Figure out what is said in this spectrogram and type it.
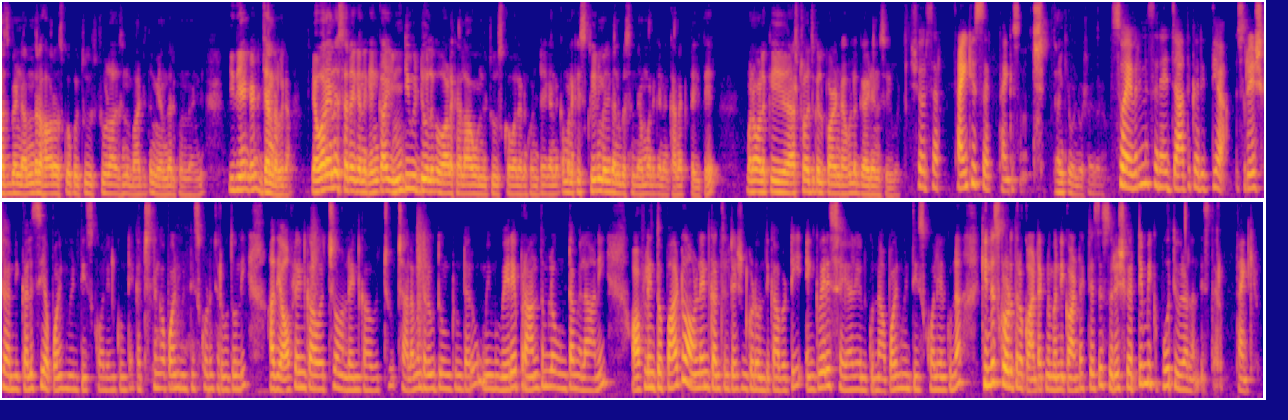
హస్బెండ్ అందరు హారోస్కోపులు చూసి చూడాల్సిన బాధ్యత మీ అందరికీ ఉందండి. ఇది ఏంటంటే జనరల్గా ఎవరైనా సరే కనుక ఇంకా ఇండివిజువల్గా వాళ్ళకి ఎలా ఉంది చూసుకోవాలనుకుంటే కనుక మనకి స్క్రీన్ మీద కనిపిస్తున్న నెంబర్ కనుక కనెక్ట్ అయితే మనం వాళ్ళకి ఆస్ట్రాలజికల్ పాయింట్ ఆఫ్ వ్యూలో గైడెన్స్ ఇవ్వచ్చు. Sure sir thank you sir thank you so much thank you అండి సో ఎవరైనా సరే జాతక రీత్యా సురేష్ గారిని కలిసి అపాయింట్మెంట్ తీసుకోవాలి అనుకుంటే ఖచ్చితంగా అపాయింట్మెంట్ తీసుకోవడం జరుగుతుంది. అది ఆఫ్లైన్ కావచ్చు ఆన్లైన్ కావచ్చు చాలామంది అడుగుతూ ఉంటుంటారు. మేము వేరే ప్రాంతంలో ఉంటాం ఎలా అని. ఆఫ్లైన్తో పాటు ఆన్లైన్ కన్సల్టేషన్ కూడా ఉంది కాబట్టి ఎంక్వైరీస్ చేయాలి అనుకున్న అపాయింట్మెంట్ తీసుకోవాలి అనుకున్న కింద అవుతున్న కాంటాక్ట్ నెంబర్ని కాంటాక్ట్ చేస్తే సురేష్ గారి team మీకు పూర్తి వివరాలు అందిస్తారు. Thank you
